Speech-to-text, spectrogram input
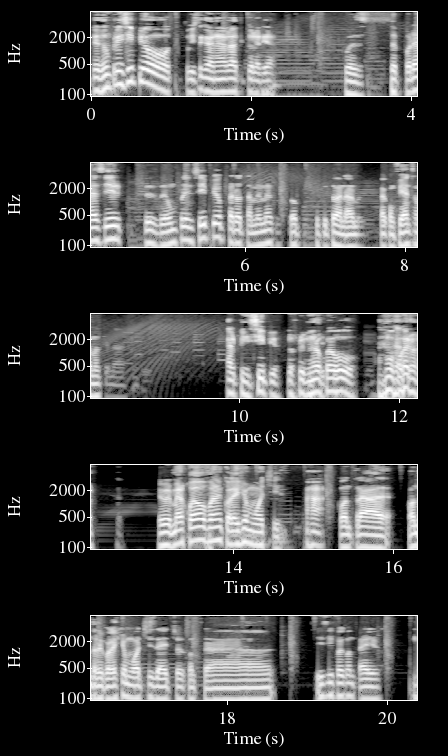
desde un principio tuviste que ganar la titularidad. Pues se podría decir desde un principio, pero también me costó un poquito ganarme. La confianza más que nada. Al principio, los primeros Sí. juegos, ¿cómo fueron? Mi primer juego fue en el colegio Mochis. Ajá. Contra, contra el colegio Mochis, de hecho. Contra... Sí, sí, fue contra ellos. Y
